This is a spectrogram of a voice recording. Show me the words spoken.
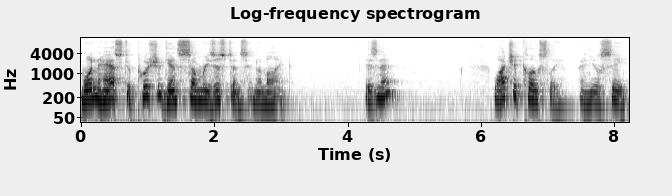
one has to push against some resistance in the mind, isn't it? Watch it closely and you'll see.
